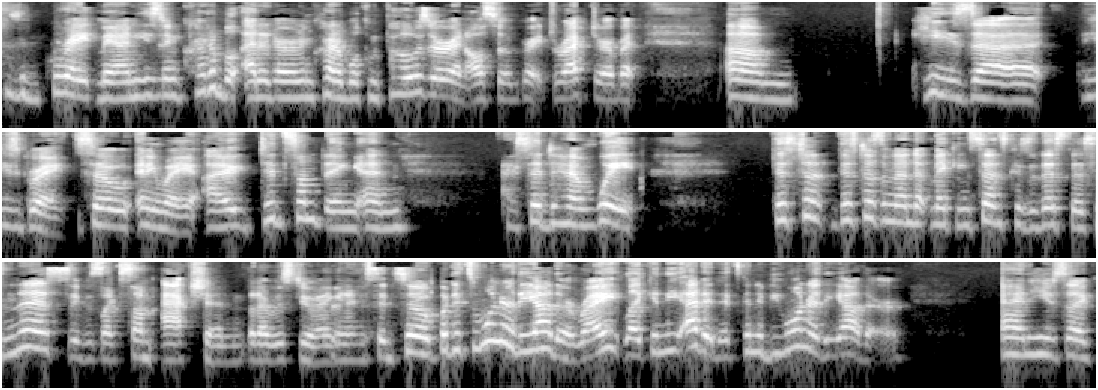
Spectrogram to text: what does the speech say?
he's a great man. He's an incredible editor, an incredible composer, and also a great director. But um, he's uh, he's great. So anyway, I did something, and I said to him, "Wait." This, do- this doesn't end up making sense because of this, this, and this. It was like some action that I was doing. And I said, So, but it's one or the other, right? Like in the edit, it's going to be one or the other. And he's like,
